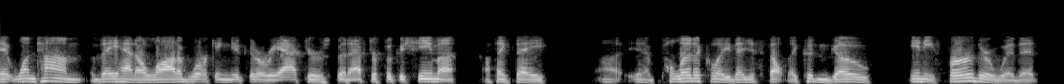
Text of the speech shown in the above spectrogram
at one time they had a lot of working nuclear reactors, but after Fukushima, I think they, uh, you know, politically they just felt they couldn't go any further with it,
